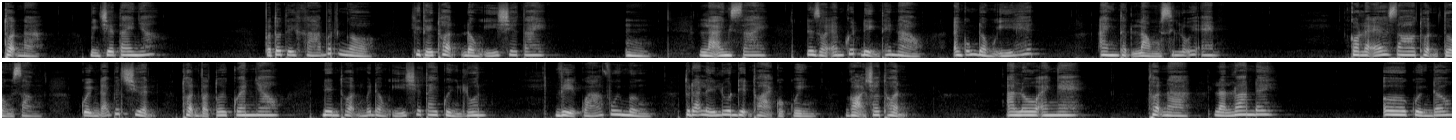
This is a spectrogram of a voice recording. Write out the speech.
Thuận à Mình chia tay nhé Và tôi thấy khá bất ngờ Khi thấy Thuận đồng ý chia tay. Ừ là anh sai, Nên giờ em quyết định thế nào, Anh cũng đồng ý hết. Anh thật lòng xin lỗi em. Có lẽ do Thuận tưởng rằng Quỳnh đã biết chuyện, Thuận và tôi quen nhau, Nên Thuận mới đồng ý chia tay Quỳnh luôn. Vì quá vui mừng, Tôi đã lấy luôn điện thoại của Quỳnh, Gọi cho Thuận. Alo, anh nghe. Thuận à là Loan đây. Ơ, Quỳnh đâu?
